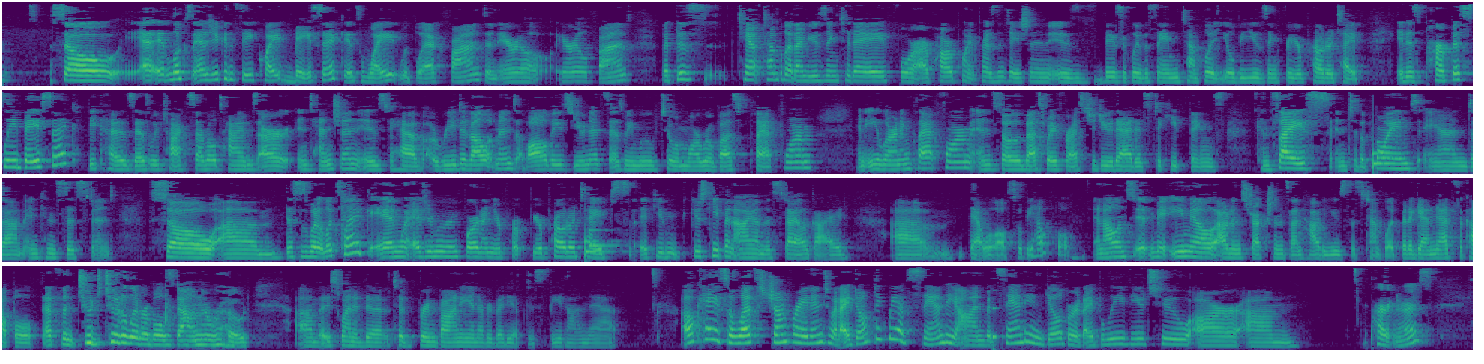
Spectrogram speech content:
so it looks, as you can see, quite basic. It's white with black font and Arial Arial font. But this template I'm using today for our PowerPoint presentation is basically the same template you'll be using for your prototype. It is purposely basic because, as we've talked several times, our intention is to have a redevelopment of all these units as we move to a more robust platform, an e-learning platform. And so the best way for us to do that is to keep things concise and to the point and um, and consistent. So um, this is what it looks like. And as you're moving forward on your pro- your prototypes, if you just keep an eye on the style guide, um, that will also be helpful. And I'll email out instructions on how to use this template. But again, that's a couple. That's the two two deliverables down the road. Um, I just wanted to to bring Bonnie and everybody up to speed on that. Okay, so let's jump right into it. I don't think we have Sandy on, but Sandy and Gilbert, I believe you two are um, partners.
